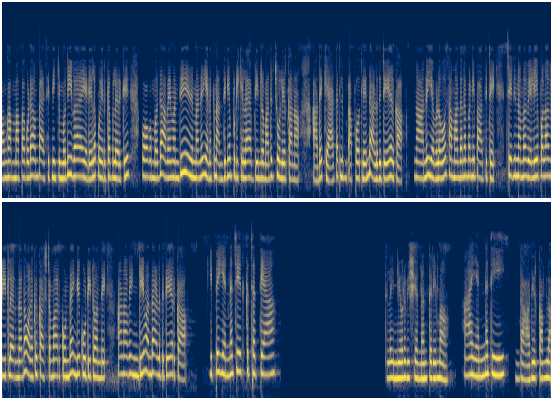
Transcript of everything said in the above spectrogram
அவங்க அம்மா அப்பா கூட அவன் பேசிட்டு நிக்கும்போது இவ இடையில போயிருக்க போல இருக்கு. போகும்போது அவன் வந்து இது மாதிரி எனக்கு நந்தினியே பிடிக்கல அப்படின்ற மாதிரி சொல்லியிருக்கானா. அதை கேட்டதுல அப்போதுல இருந்து அழுதுட்டே இருக்கா. நானும் எவ்வளவோ சமாதானம் பண்ணி பார்த்துட்டேன். சரி நம்ம வெளியே போலாம் வீட்ல இருந்தா தான் உனக்கு கஷ்டமா இருக்கும் தான் இங்கே கூட்டிட்டு வந்தேன். ஆனா அவ இங்கேயே வந்து அழுதுட்டே இருக்கா. இப்போ என்ன செய்யுதுக்கு சத்யா? இதுல இன்னொரு விஷயம் என்னன்னு தெரியுமா? ஆ என்னடி? இந்த ஆதி இருக்காம்ல.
